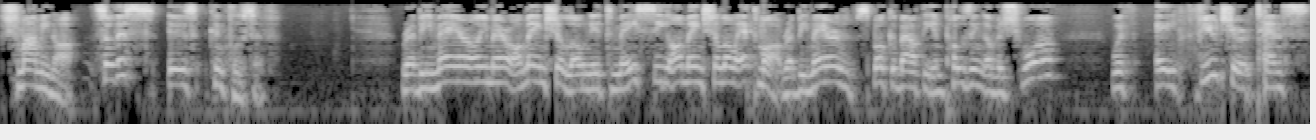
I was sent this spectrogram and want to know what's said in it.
Shmamina. So this is conclusive. Rabbi Meir Oimer Omein Shalo Nitmesi Omein Shalo Etma. Rabbi Meir spoke about the imposing of a shvua with a future tense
